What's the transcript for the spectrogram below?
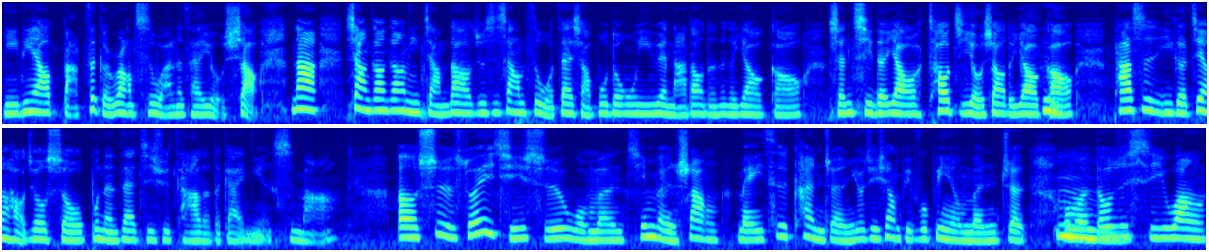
你一定要把这个让吃完了才有效。那像刚刚你讲到，就是上次我在小布动物医院拿到的那个药膏，神奇的药，超级有效的药膏，它是一个见好就收，不能再继续擦了的概念，是吗？呃，是，所以其实我们基本上每一次看诊，尤其像皮肤病的门诊，我们都是希望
